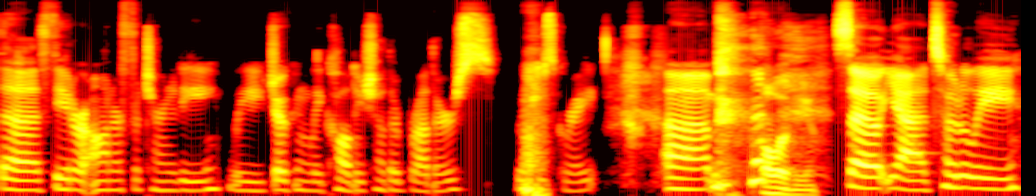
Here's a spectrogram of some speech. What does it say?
the theater honor fraternity. We jokingly called each other brothers, which was great. Um, All of you. so yeah, totally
